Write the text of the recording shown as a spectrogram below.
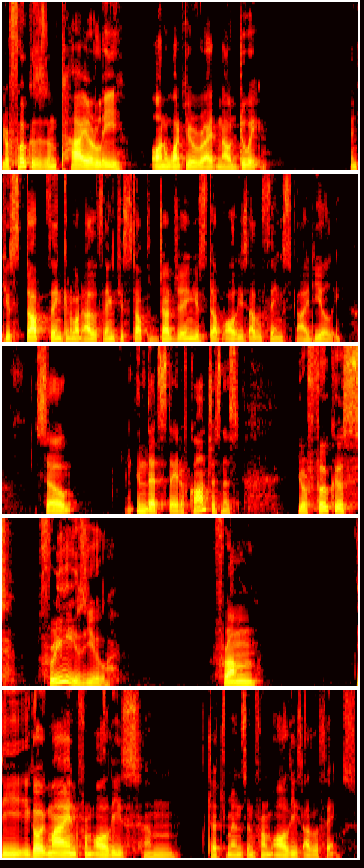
your focus is entirely on what you're right now doing. And you stop thinking about other things, you stop judging, you stop all these other things, ideally. So, in that state of consciousness, your focus frees you from the egoic mind, from all these um, judgments, and from all these other things.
